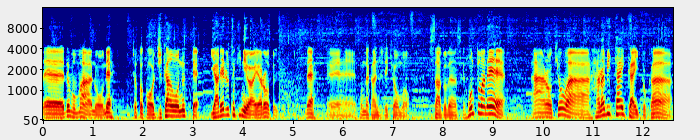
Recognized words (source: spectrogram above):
えーでもまああのねちょっとこう時間を縫ってやれる時にはやろうということでね、えーそんな感じで今日もスタートでなんですけど。本当はねあの今日は花火大会とか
